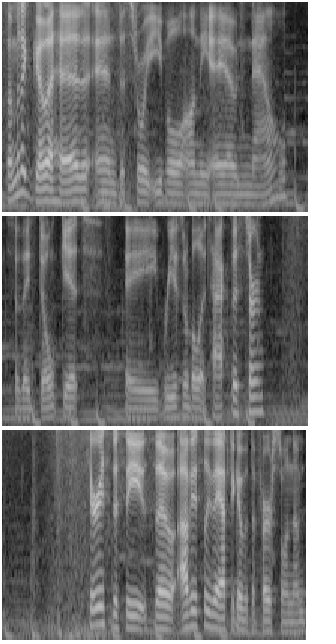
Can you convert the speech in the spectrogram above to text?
so I'm going to go ahead and Destroy Evil on the AO now, so they don't get a reasonable attack this turn. Curious to see, so obviously they have to go with the first one. I'm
